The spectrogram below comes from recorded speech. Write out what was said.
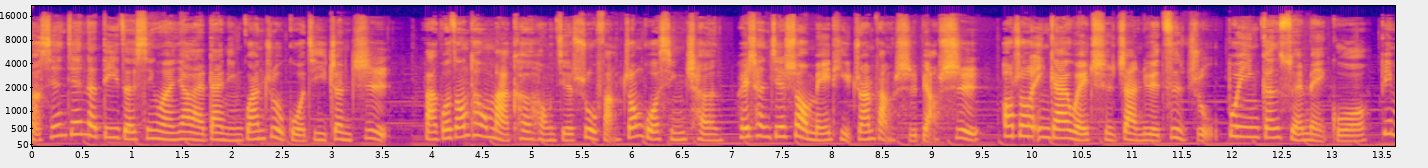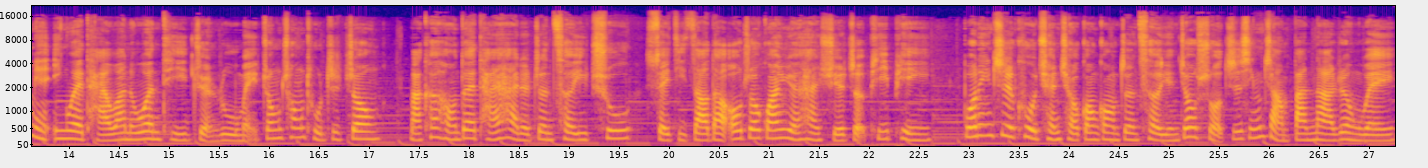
首先，今天的第一则新闻要来带您关注国际政治。法国总统马克宏结束访中国行程，回程接受媒体专访时表示。欧洲应该维持战略自主，不应跟随美国，避免因为台湾的问题卷入美中冲突之中。马克宏对台海的政策一出，随即遭到欧洲官员和学者批评。柏林智库全球公共政策研究所执行长班纳认为，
